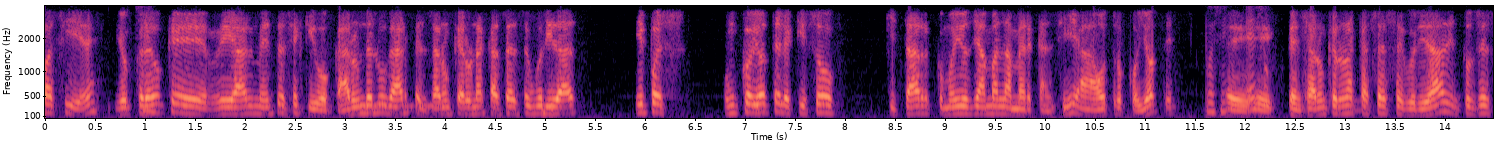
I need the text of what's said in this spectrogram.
así, ¿eh? Yo creo que realmente se equivocaron de lugar, pensaron que era una casa de seguridad y pues un coyote le quiso quitar, como ellos llaman, la mercancía a otro coyote. Pues eh, eh, pensaron que era una casa de seguridad, entonces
